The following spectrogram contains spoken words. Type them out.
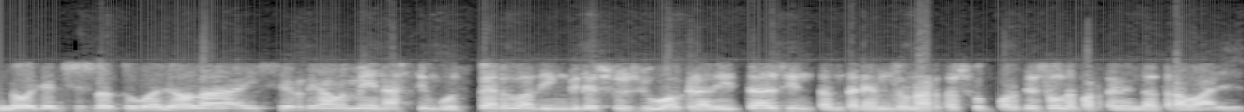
no llencis la tovallola i si realment has tingut pèrdua d'ingressos i ho acredites, intentarem donar-te suport des del Departament de Treball.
